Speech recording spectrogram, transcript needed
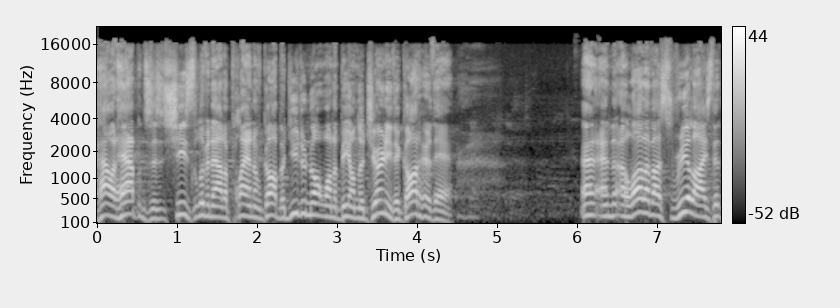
how it happens is she's living out a plan of God, but you do not want to be on the journey that got her there. And, and a lot of us realize that,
